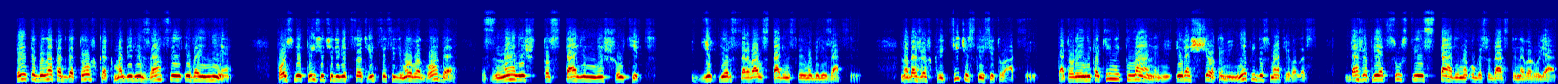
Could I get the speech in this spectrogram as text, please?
– это была подготовка к мобилизации и войне. После 1937 года знали, что Сталин не шутит. Гитлер сорвал сталинскую мобилизацию. Но даже в критической ситуации, которая никакими планами и расчетами не предусматривалась, даже при отсутствии Сталина у государственного руля,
